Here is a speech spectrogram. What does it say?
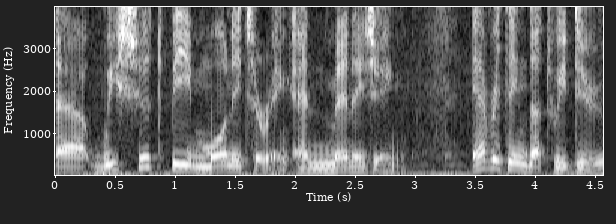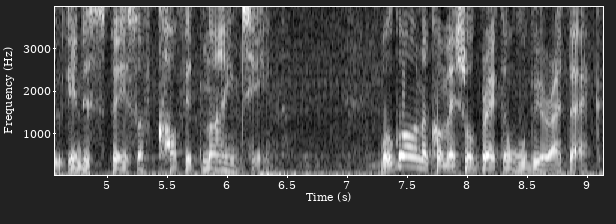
uh, we should be monitoring and managing everything that we do in the space of COVID 19. We'll go on a commercial break and we'll be right back.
